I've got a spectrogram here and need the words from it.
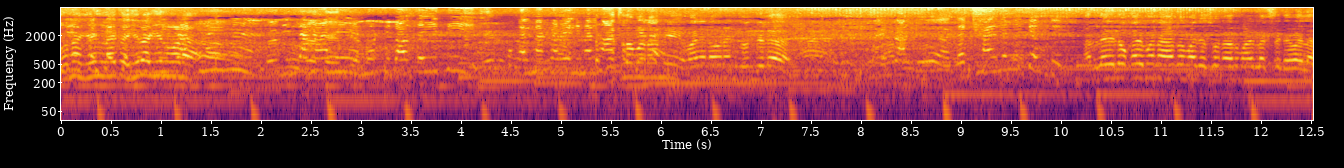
हो घेईल नाही तर हिरा घेईल म्हणा. माझ्या नवऱ्याने घेऊन दिलं. लय लोक म्हणा आता माझ्या सोनावर माझं लक्ष ठेवायला.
